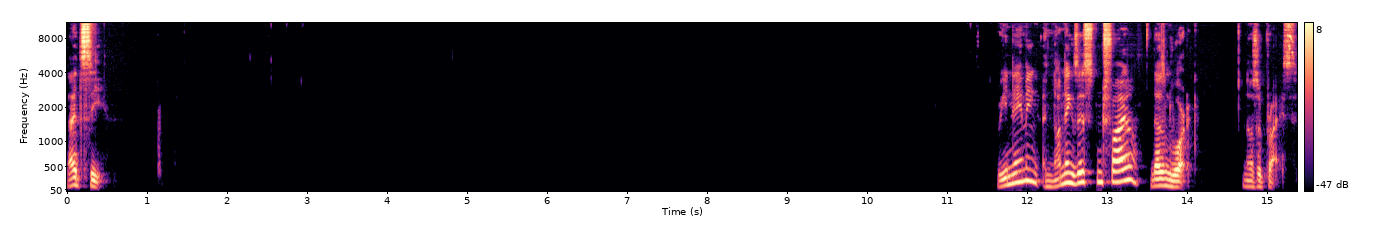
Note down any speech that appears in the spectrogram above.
Let's see. Renaming a non-existent file doesn't work. No surprise.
